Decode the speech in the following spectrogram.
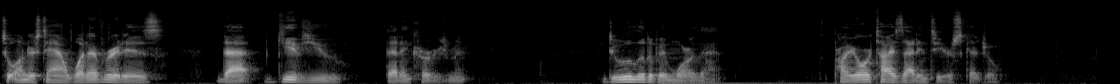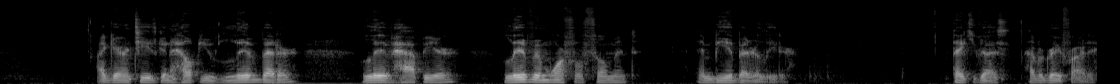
to understand whatever it is that gives you that encouragement do a little bit more of that. Prioritize that into your schedule. I guarantee it's going to help you live better, live happier, live in more fulfillment, and be a better leader. Thank you guys. Have a great Friday.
